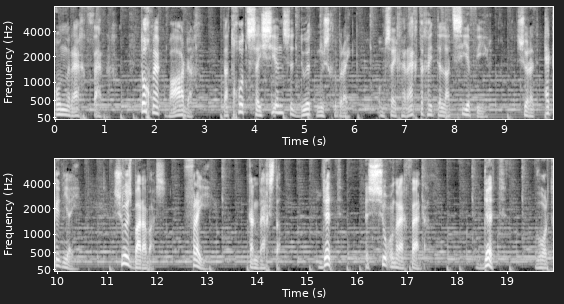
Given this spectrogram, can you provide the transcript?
onregverdig. Tog merkwaardig dat God sy seun se dood moes gebruik om sy geregtigheid te laat seëvier sodat ek en jy soos Barabbas vry kan wegstap. Dit is so onregverdig. Dit word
